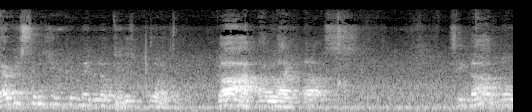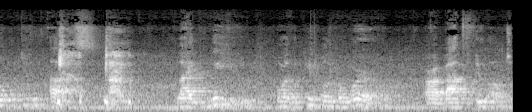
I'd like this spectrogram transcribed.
Every sin you've committed up to this point. God, unlike us. See, God won't do us like we or the people of the world are about to do OJ.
